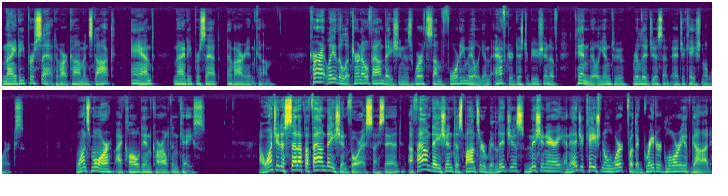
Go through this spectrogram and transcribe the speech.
90% of our common stock and 90% of our income. Currently, the LeTourneau Foundation is worth some 40 million after distribution of 10 million to religious and educational works. Once more, I called in Carlton Case. I want you to set up a foundation for us, I said, a foundation to sponsor religious, missionary, and educational work for the greater glory of God.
